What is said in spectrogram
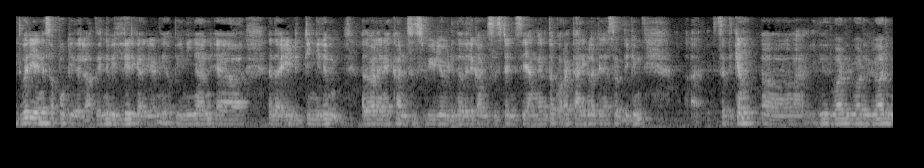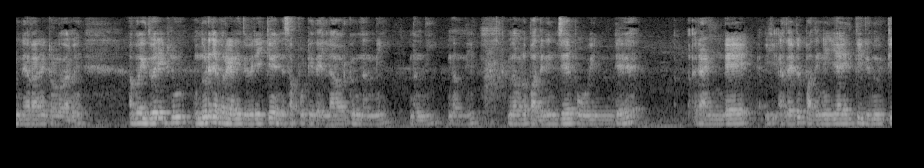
ഇതുവരെ എന്നെ സപ്പോർട്ട് ചെയ്തല്ലോ. അത് തന്നെ വലിയൊരു കാര്യമാണ്. അപ്പോൾ ഇനി ഞാൻ എന്താ എഡിറ്റിങ്ങിലും അതുപോലെ തന്നെ കൺസിസ് വീഡിയോ ഇടുന്നതിൽ കൺസിസ്റ്റൻസി അങ്ങനത്തെ കുറേ കാര്യങ്ങളൊക്കെ ഞാൻ ശ്രദ്ധിക്കും. ശ്രദ്ധിക്കണം. ഇനി ഒരുപാട് ഒരുപാട് ഒരുപാട് മുന്നേറാനായിട്ടുള്ളതാണ്. അപ്പോൾ ഇതുവരേക്കും ഒന്നുകൂടി ഞാൻ പറയുകയാണ് ഇതുവരേക്കും എന്നെ സപ്പോർട്ട് ചെയ്ത എല്ലാവർക്കും നന്ദി. നന്ദി നന്ദി. നമ്മൾ പതിനഞ്ച് പോയിന്റ് രണ്ട് അതായത് പതിനയ്യായിരത്തി ഇരുന്നൂറ്റി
